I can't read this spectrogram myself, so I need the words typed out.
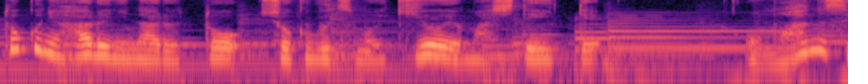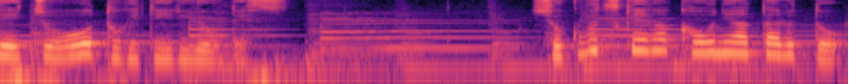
特に春になると植物も勢いを増していて思わぬ成長を遂げているようです。植物系が顔に当たると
